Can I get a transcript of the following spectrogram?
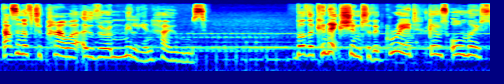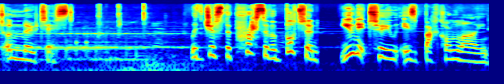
That's enough to power over a million homes. But the connection to the grid goes almost unnoticed. With just the press of a button, Unit 2 is back online.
